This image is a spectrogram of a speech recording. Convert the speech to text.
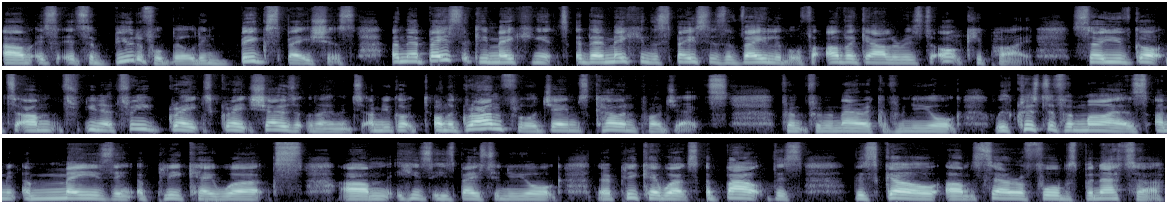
Um, it's it's a beautiful building, big, spacious, and they're basically making it. They're making the spaces available for other galleries to occupy. So you've got um, th- you know three great great shows at the moment. Um, you've got on the ground floor James Cohen projects from from America, from New York, with Christopher Myers. I mean, amazing applique works. Um, he's he's based in New York. There are applique works about this this girl, um, Sarah Forbes Bonetta,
